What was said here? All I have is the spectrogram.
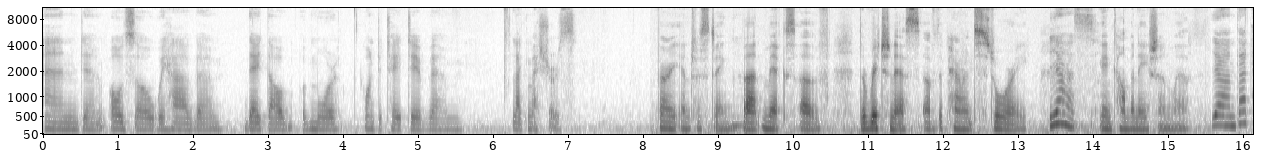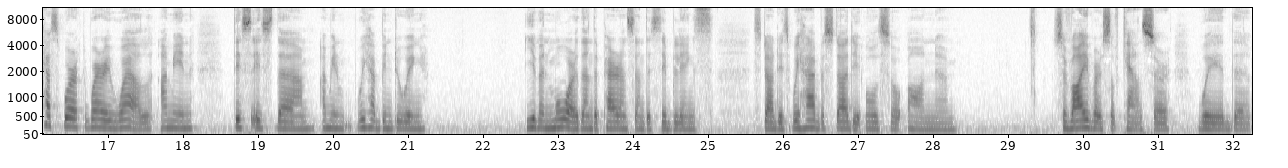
And um, also we have um, data of, of, more quantitative um, like measures. Very interesting, yeah. that mix of the richness of the parent's story. Yes. In combination with. Yeah, and that has worked very well. I mean, this is the, I mean, we have been doing even more than the parents and the siblings studies. We have a study also on um, survivors of cancer with uh,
